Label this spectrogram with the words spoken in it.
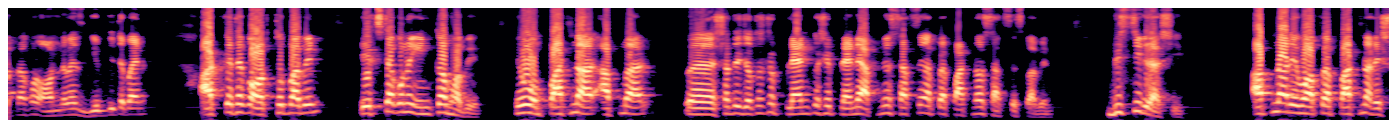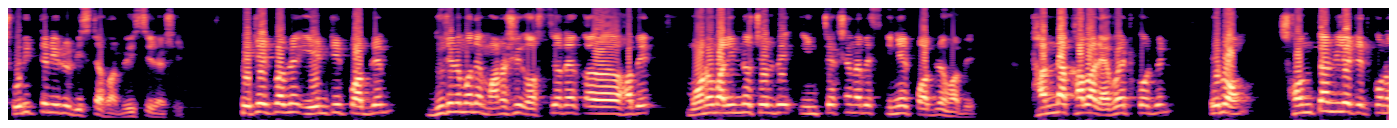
আপনার কোনো অর্নামেন্টস গিফট দিতে পারেন, আটকে থাকা অর্থ পাবেন এক্সট্রা কোনো ইনকাম হবে। এবং পার্টনার আপনার সাথে যথেষ্ট প্ল্যান করে সেই প্ল্যানে আপনিও সাকসেস আপনার পার্টনারও সাকসেস পাবেন। বৃশ্চিক রাশি। আপনার এবং আপনার পার্টনারের শরীরটা নিয়ে একটু ডিস্টার্ব হবে বৃশ্চিক রাশি। পেটের প্রবলেম ইএনটির প্রবলেম দুজনের মধ্যে মানসিক অস্থিরতা হবে, মনোমালিন্য চলবে ইনফেকশন হবে স্কিনের প্রবলেম হবে। ঠান্ডা খাবার অ্যাভয়েড করবেন এবং সন্তান রিলেটেড কোনো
